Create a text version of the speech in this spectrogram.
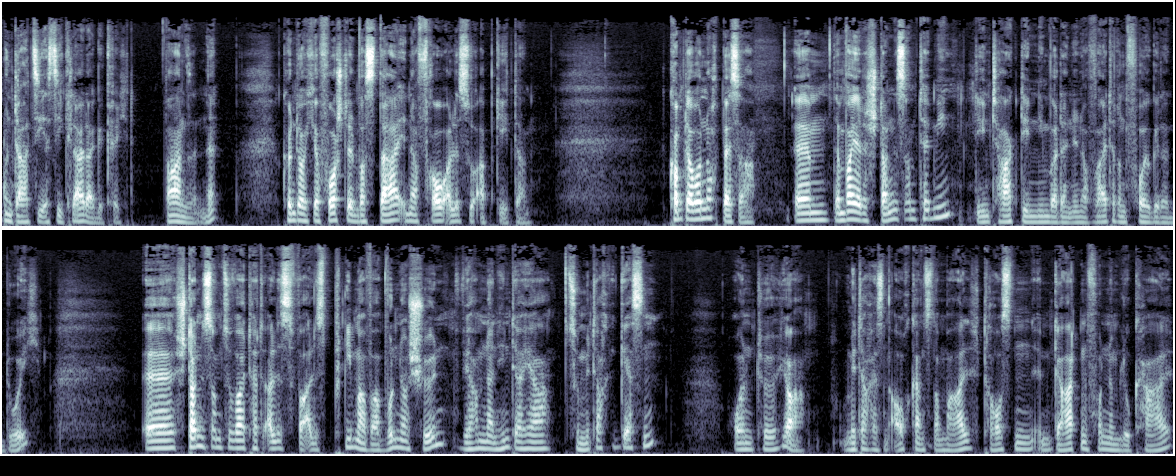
Und da hat sie erst die Kleider gekriegt. Wahnsinn, ne? Könnt ihr euch ja vorstellen, was da in der Frau alles so abgeht dann. Kommt aber noch besser. Ähm, dann war ja das Standesamttermin. Den Tag, den nehmen wir dann in einer weiteren Folge dann durch. Äh, Standesamt soweit hat alles, war alles prima, war wunderschön. Wir haben dann hinterher zu Mittag gegessen. Und äh, ja, Mittagessen auch ganz normal, draußen im Garten von einem Lokal.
